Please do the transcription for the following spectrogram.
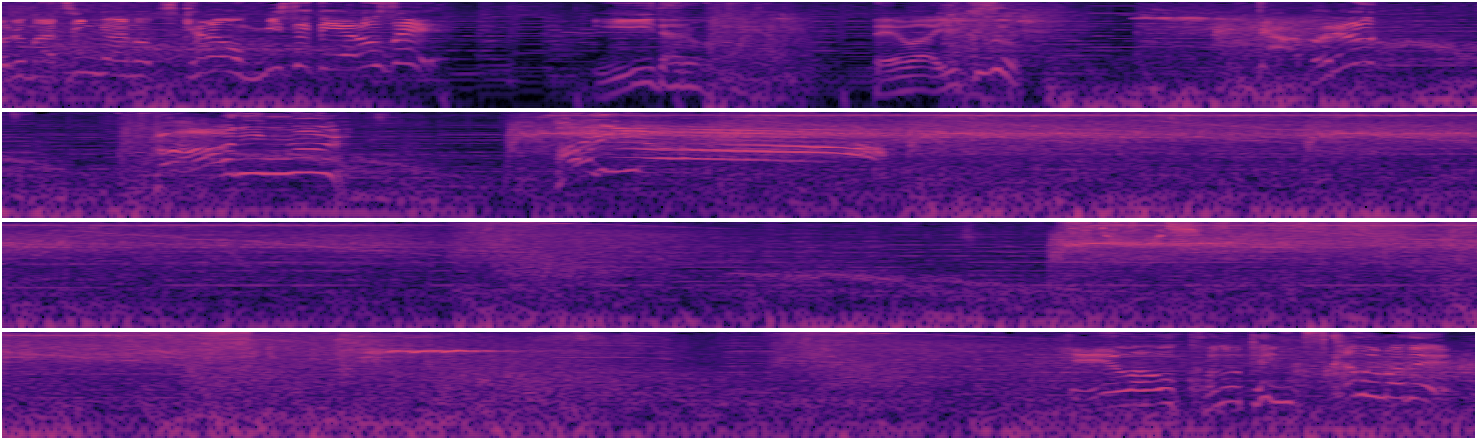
ブルマジンガーの力を見せてやろうぜ。いいだろう。では行くぞ。ダブル。バーニング。ファイヤー。平和をこの手に掴むまで。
